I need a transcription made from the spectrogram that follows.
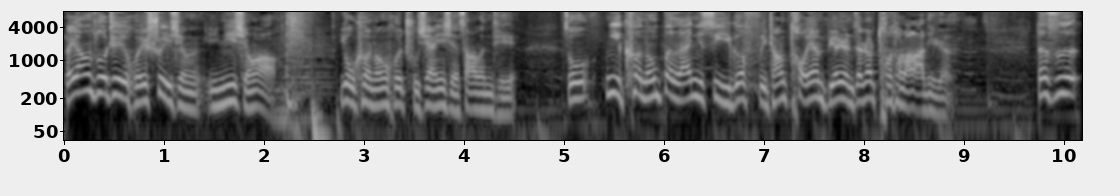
白羊座这一回水星一逆行啊。有可能会出现一些啥问题？就你可能本来你是一个非常讨厌别人在那拖拖拉拉的人，但是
